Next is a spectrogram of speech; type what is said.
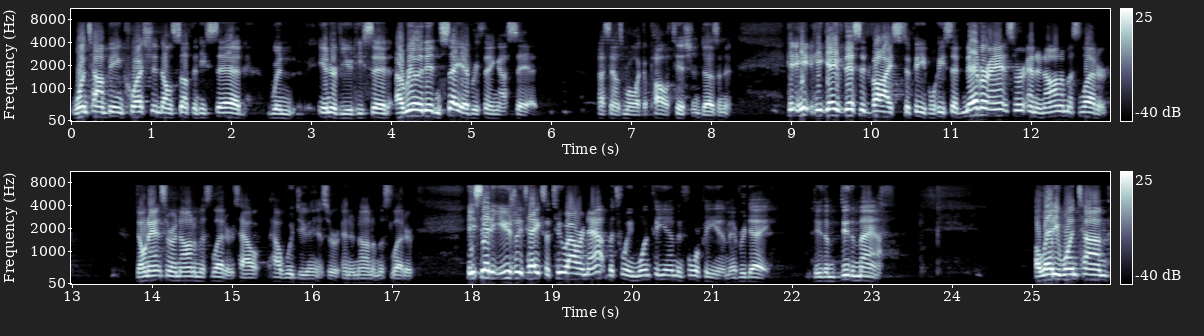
One time, being questioned on something he said when interviewed, he said, "I really didn't say everything I said." That sounds more like a politician, doesn't it? He, he gave this advice to people. He said, "Never answer an anonymous letter." Don't answer anonymous letters. How, how would you answer an anonymous letter? He said he usually takes a two hour nap between 1 p.m. and 4 p.m. every day. Do the, do the math. A lady one time,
